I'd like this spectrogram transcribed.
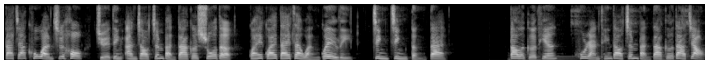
大家哭完之后，决定按照砧板大哥说的，乖乖待在碗柜里，静静等待。到了隔天，忽然听到砧板大哥大叫：“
